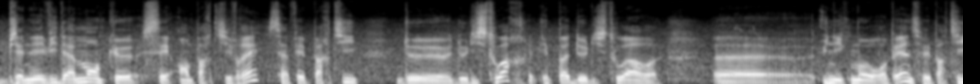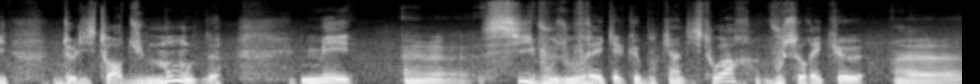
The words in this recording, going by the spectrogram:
Bien évidemment que c'est en partie vrai, ça fait partie de, de l'histoire, et pas de l'histoire uniquement européenne, ça fait partie de l'histoire du monde. Mais euh, si vous ouvrez quelques bouquins d'histoire, vous saurez que euh,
